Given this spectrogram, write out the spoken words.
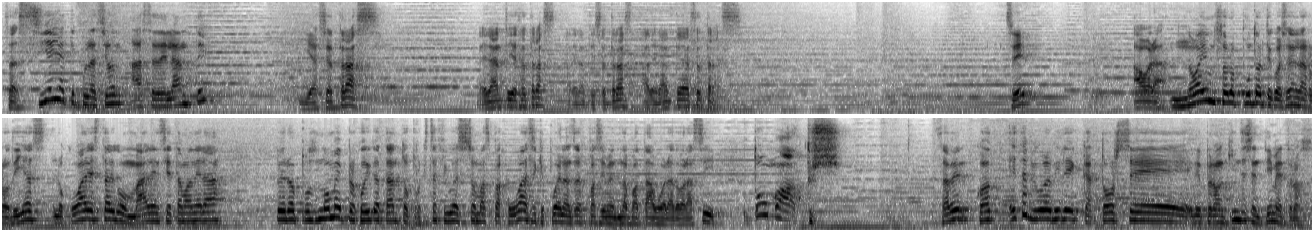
O sea, si hay articulación hacia adelante y hacia atrás. Adelante y hacia atrás, adelante y hacia atrás, adelante y hacia atrás. ¿Sí? Ahora, no hay un solo punto de articulación en las rodillas, lo cual está algo mal en cierta manera, pero pues no me perjudica tanto porque esta figura se hizo más para jugar, así que puede lanzar fácilmente una patada voladora así. ¡Toma! ¿Saben? esta figura mide 14, perdón, 15 centímetros.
